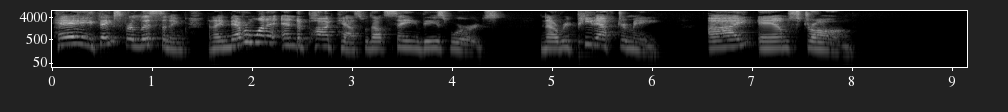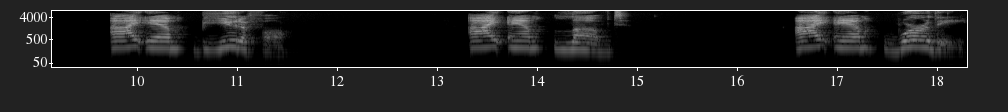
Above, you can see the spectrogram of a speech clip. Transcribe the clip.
Hey, thanks for listening. And I never want to end a podcast without saying these words. Now repeat after me. I am strong. I am beautiful. I am loved. I am worthy.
